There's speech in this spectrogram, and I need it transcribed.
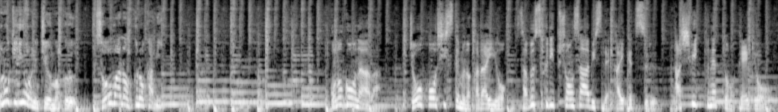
この企業に注目相場の福の神このコーナーは情報システムの課題をサブスクリプションサービスで解決するパシフィックネットの提供を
